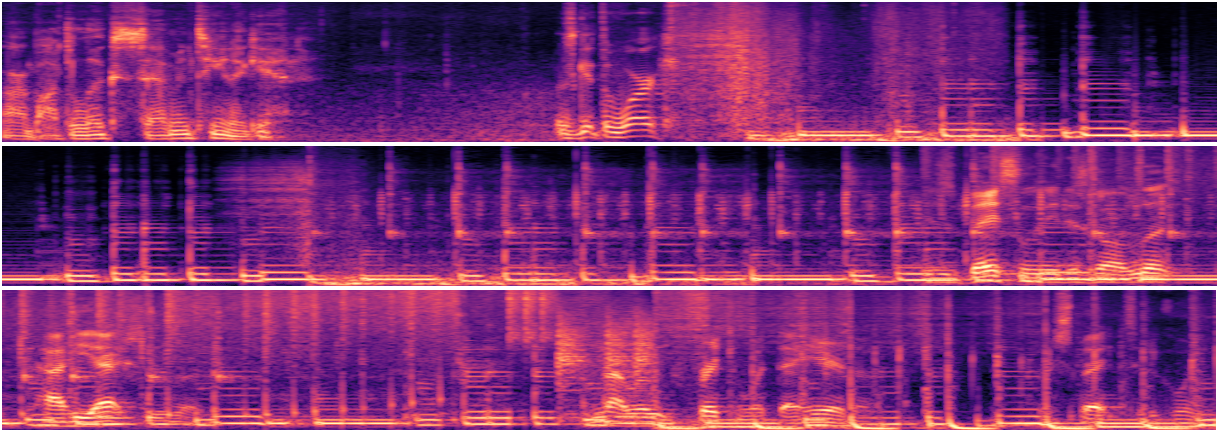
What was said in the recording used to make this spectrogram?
are about to look 17 again. Let's get to work. Basically just gonna look how he actually looks. I'm not really freaking with that hair though. Respect to the queen.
